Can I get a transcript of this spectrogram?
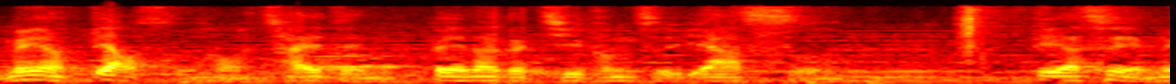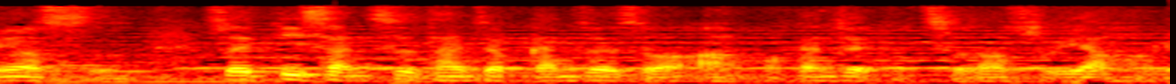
没有吊死哈，差一点被那个鸡棚子压死。第二次也没有死，所以第三次他就干脆说啊，我干脆吃老鼠药好了。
